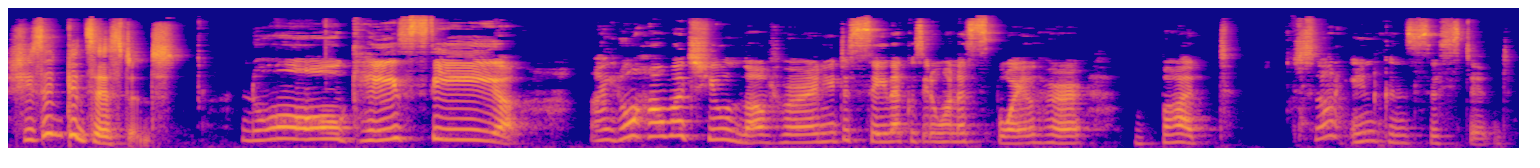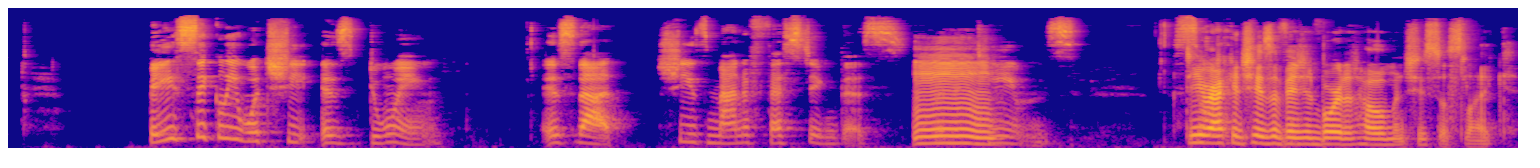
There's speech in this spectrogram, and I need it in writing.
She's inconsistent. No, Casey. I know how much you love her, and you just say that because you don't want to spoil her, but she's not inconsistent. Basically, what she is doing is that she's manifesting this Mm. teams. Do you reckon she has a vision board at home and she's just like.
